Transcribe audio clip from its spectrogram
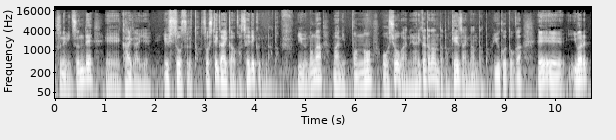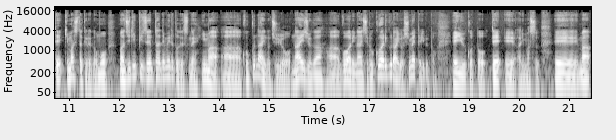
船に積んで、え海外へ輸出をすると。そして外貨を稼いでくるんだと。いうのが、まあ、日本の商売のやり方なんだと経済なんだということが、えー、言われてきましたけれども、まあ、GDP 全体で見るとですね今あ国内の需要内需が5割ないし6割ぐらいを占めているということで、えー、あります、えー、ま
